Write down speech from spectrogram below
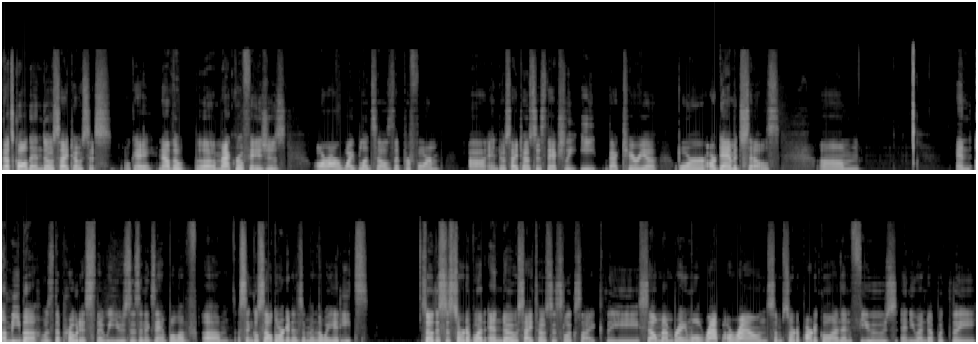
That's called endocytosis. Okay? Now, the uh, macrophages are our white blood cells that perform uh, endocytosis. They actually eat bacteria or our damaged cells. Um, and amoeba was the protist that we used as an example of um, a single-celled organism and the way it eats. So this is sort of what endocytosis looks like. The cell membrane will wrap around some sort of particle and then fuse, and you end up with the,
